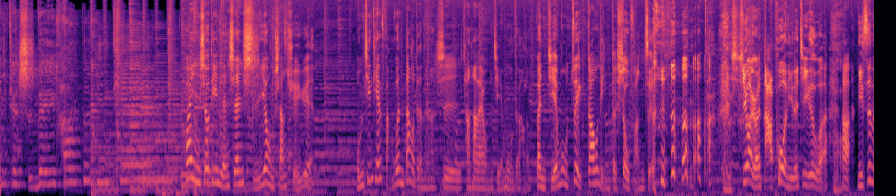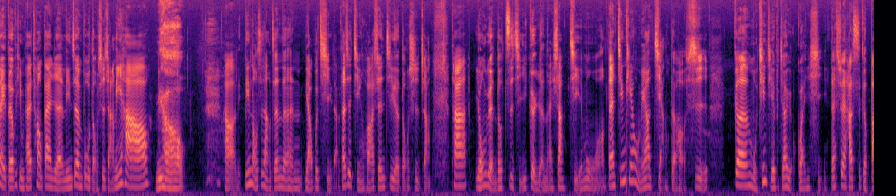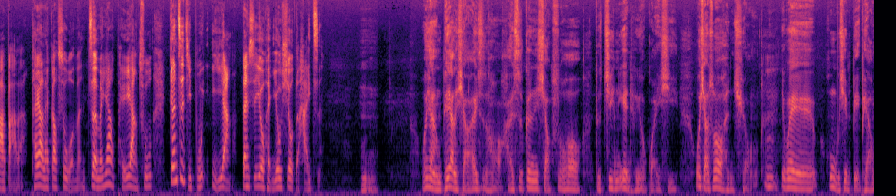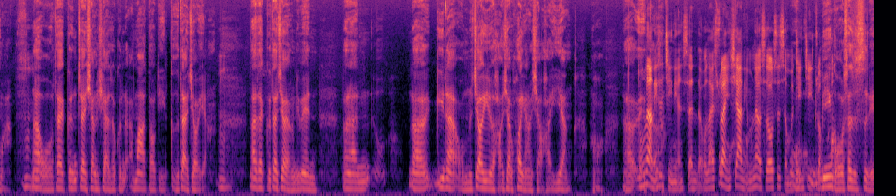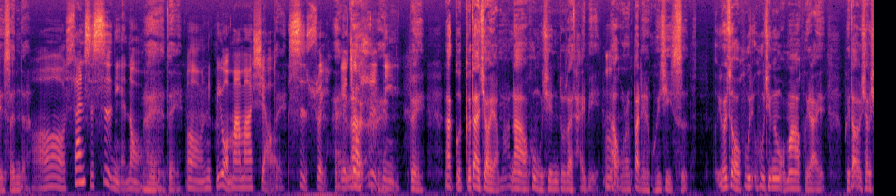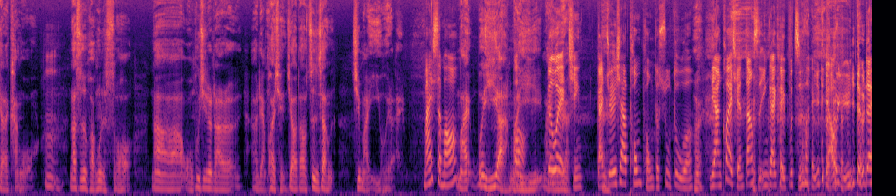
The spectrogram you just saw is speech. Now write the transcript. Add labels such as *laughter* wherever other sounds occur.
今天是美好的一天。欢迎收听人生实用商学院。我们今天访问到的呢，是常常来我们节目的哈，本节目最高龄的受访者。*laughs* 希望有人打破你的记录啊！啊，你是美德品牌创办人林正部董事长，你好，你好。*laughs* 好，林董事长真的很了不起的，他是锦华生技的董事长，他永远都自己一个人来上节目哦。但今天我们要讲的哈是跟母亲节比较有关系，但虽然他是个爸爸啦，他要来告诉我们怎么样培养出跟自己不一样，但是又很优秀的孩子。嗯，我想培养小孩子哈，还是跟小时候的经验很有关系。我小时候很穷，嗯，因为。父母亲北漂嘛，嗯、那我在跟在乡下的时候，跟阿嬷到底隔代教养。嗯，那在隔代教养里面，当然，那一呢我们的教育就好像豢养小孩一样。哦，那董事长你是几年生的？我来算一下，你们那个时候是什么经济状况？民国三十四年生的。哦，三十四年哦。哎，对。哦，你比我妈妈小四岁，也就是你对。那隔隔代教养嘛，那父母亲都在台北，那偶尔半年回去一次。有一次我父父亲跟我妈回来，回到乡下来看我，嗯，那是黄昏的时候，那我父亲就拿了啊两块钱，叫到镇上去买鱼回来。买什么？买鮪鱼啊，买鱼。各位，请感觉一下通膨的速度哦。两块钱当时应该可以不止买一条鱼，*laughs* 对不对？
